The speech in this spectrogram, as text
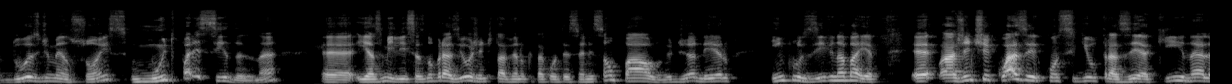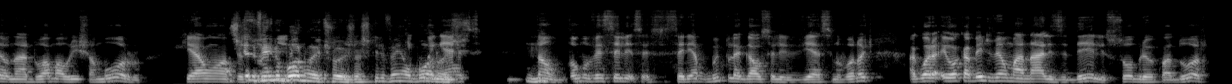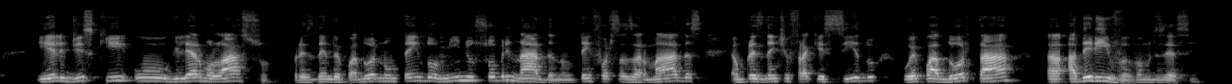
duas dimensões muito parecidas, né? É, e as milícias no Brasil, a gente está vendo o que está acontecendo em São Paulo, Rio de Janeiro, inclusive na Bahia. É, a gente quase conseguiu trazer aqui, né, Leonardo, o Amaurício Amorro, que é uma Acho que ele vem no Boa Noite hoje, acho que ele vem ao Boa conhece. Noite. Uhum. Então, vamos ver se ele. Seria muito legal se ele viesse no Boa Noite. Agora, eu acabei de ver uma análise dele sobre o Equador e ele diz que o Guilherme Lasso, presidente do Equador, não tem domínio sobre nada, não tem forças armadas, é um presidente enfraquecido. O Equador está à deriva, vamos dizer assim.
